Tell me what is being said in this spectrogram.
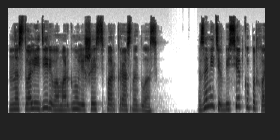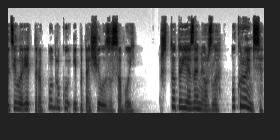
На стволе дерева моргнули шесть пар красных глаз. Заметив беседку, подхватила ректора под руку и потащила за собой. «Что-то я замерзла. Укроемся».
